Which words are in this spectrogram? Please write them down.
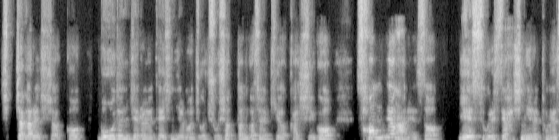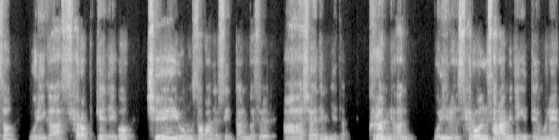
십자가를 지셨고 모든 죄를 대신 짊어지고 주셨던 것을 기억하시고 성령 안에서 예수 그리스도의 하신 일을 통해서 우리가 새롭게 되고 죄 용서 받을 수 있다는 것을 아셔야 됩니다. 그러면 우리는 새로운 사람이 되기 때문에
